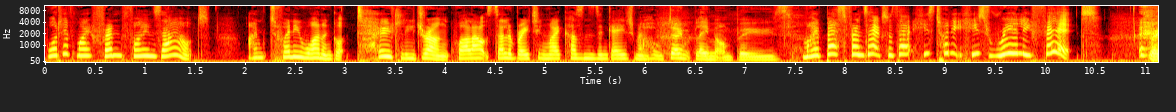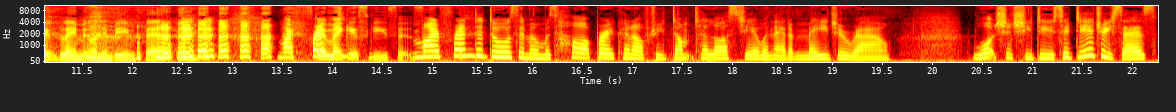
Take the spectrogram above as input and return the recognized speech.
what if my friend finds out? I'm 21 and got totally drunk while out celebrating my cousin's engagement. Oh, don't blame it on booze. My best friend's ex was there. He's 20. He's really fit. Don't blame it on him being fit. My friend Don't make excuses. My friend adores him and was heartbroken after he dumped her last year when they had a major row. What should she do? So Deirdre says,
